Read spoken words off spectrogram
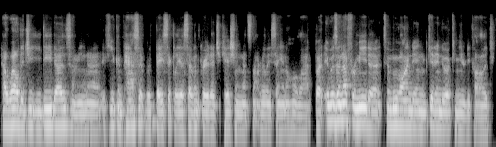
how well the GED does. I mean, uh, if you can pass it with basically a seventh grade education, that's not really saying a whole lot. But it was enough for me to to move on and get into a community college,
